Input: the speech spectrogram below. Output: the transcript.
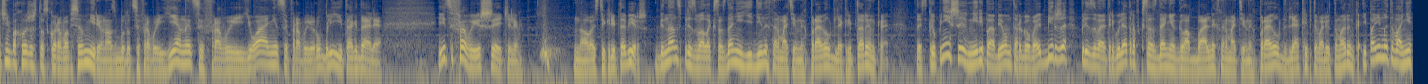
Очень похоже, что скоро во всем мире у нас будут цифровые иены, цифровые юани, цифровые рубли и так далее. И цифровые шекели. Новости криптобирж. Binance призвала к созданию единых нормативных правил для крипторынка. То есть крупнейшая в мире по объемам торговая биржа призывает регуляторов к созданию глобальных нормативных правил для криптовалютного рынка. И помимо этого они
